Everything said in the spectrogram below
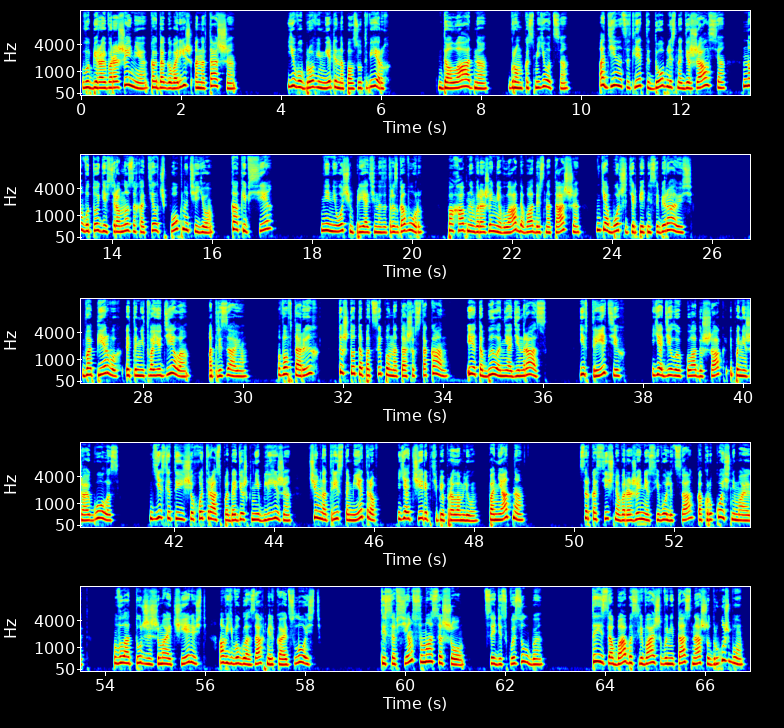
«Выбирай выражение, когда говоришь о Наташе». Его брови медленно ползут вверх. «Да ладно!» – громко смеется. «Одиннадцать лет ты доблестно держался, но в итоге все равно захотел чпокнуть ее, как и все?» Мне не очень приятен этот разговор. Похабное выражение Влада в адрес Наташи – я больше терпеть не собираюсь. Во-первых, это не твое дело. Отрезаю. Во-вторых, ты что-то подсыпал Наташе в стакан, и это было не один раз. И в-третьих, я делаю кладу шаг и понижаю голос. Если ты еще хоть раз подойдешь к ней ближе, чем на 300 метров, я череп тебе проломлю. Понятно? Саркастичное выражение с его лица как рукой снимает. Влад тут же сжимает челюсть, а в его глазах мелькает злость. «Ты совсем с ума сошел?» – цедит сквозь зубы. «Ты из-за бабы сливаешь в унитаз нашу дружбу?»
